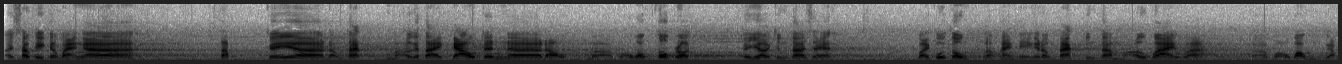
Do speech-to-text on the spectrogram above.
Rồi sau khi các bạn à, tập cái à, động tác mở cái tay cao trên à, đầu mà vỗ bóng tốt rồi, bây giờ chúng ta sẽ bài cuối cùng là hoàn thiện cái động tác chúng ta mở vai và à, vỗ bóng gặp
